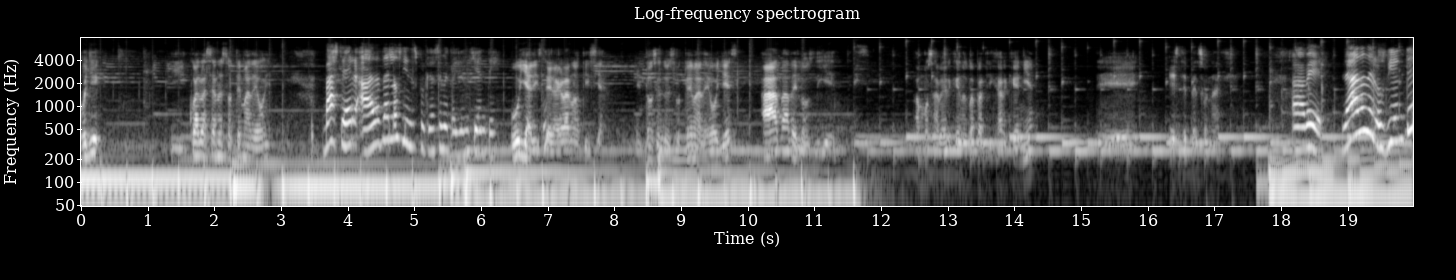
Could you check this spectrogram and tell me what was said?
Oye, ¿y cuál va a ser nuestro tema de hoy? Va a ser hada de los dientes porque ya se me cayó un diente. Uy, ya diste la gran noticia. Entonces nuestro tema de hoy es hada de los dientes. Vamos a ver qué nos va a platicar Kenia de este personaje. A ver, la hada de los dientes,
